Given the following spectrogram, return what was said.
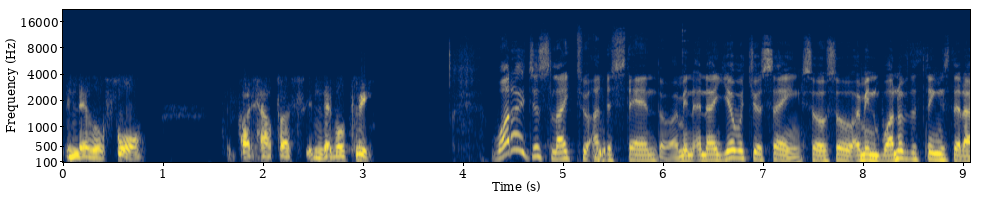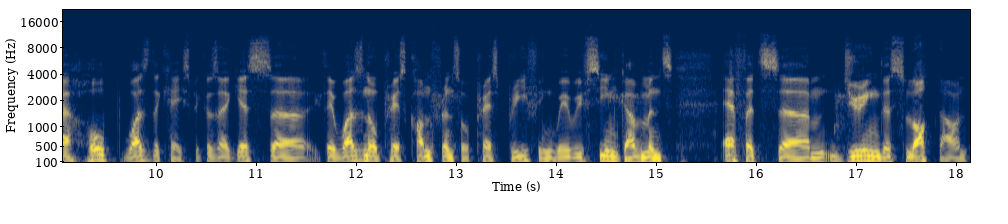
in level four, God help us in level three. What I just like to understand, though, I mean, and I hear what you're saying. So, so I mean, one of the things that I hope was the case, because I guess uh, there was no press conference or press briefing where we've seen governments efforts um, during this lockdown,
